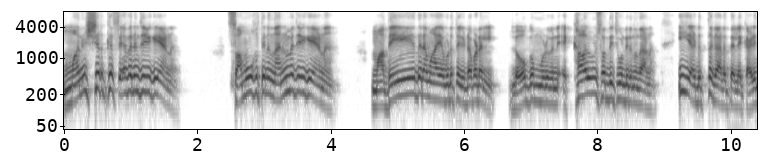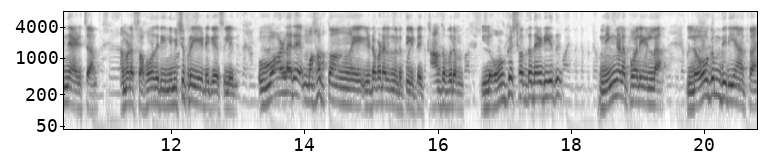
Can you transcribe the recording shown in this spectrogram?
മനുഷ്യർക്ക് സേവനം ചെയ്യുകയാണ്. സമൂഹത്തിന് നന്മ ചെയ്യുകയാണ്. മതേതരമായ അവിടുത്തെ ഇടപെടൽ ലോകം മുഴുവൻ എക്കാലവും ശ്രദ്ധിച്ചുകൊണ്ടിരുന്നതാണ്. ഈ അടുത്ത കാലത്തല്ലേ കഴിഞ്ഞ ആഴ്ച നമ്മുടെ സഹോദരി നിമിഷപ്രിയയുടെ കേസിൽ വളരെ മഹത്വമായ ഇടപെടൽ നടത്തിയിട്ട് കാന്തപുരം ലോക ശ്രദ്ധ നേടിയത്. നിങ്ങളെ പോലെയുള്ള ലോകം തിരിയാത്ത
